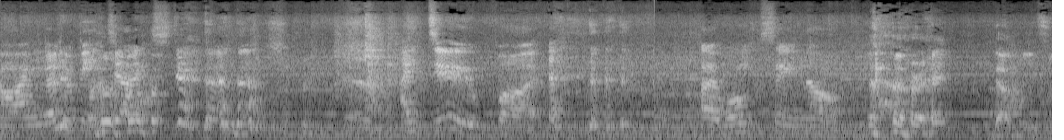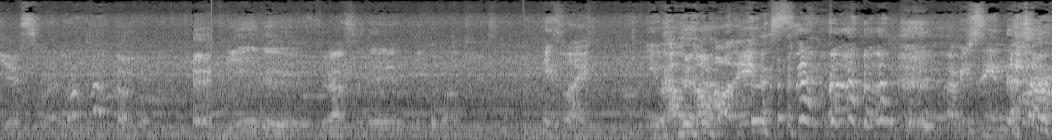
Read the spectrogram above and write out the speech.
no, I'm gonna be judged. I do, but I won't say no. Alright. That means yes, right? Okay. ビールプラスで2個もらっていいですか He's like, you alcoholics. Have you seen the time?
